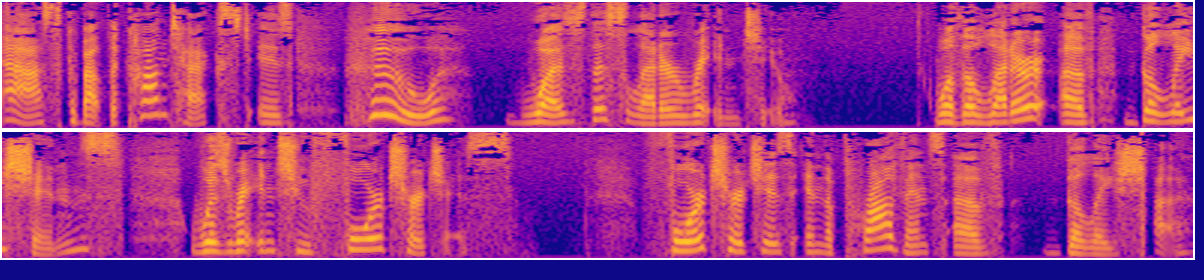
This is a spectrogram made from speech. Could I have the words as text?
ask about the context is who was this letter written to? Well, the letter of Galatians was written to four churches. Four churches in the province of Galatia.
